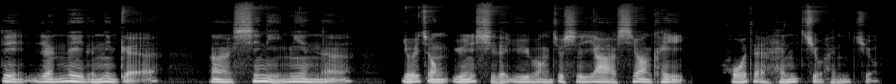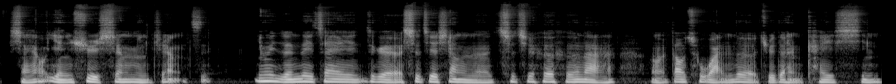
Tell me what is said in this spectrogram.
对人类的那个呃心里面呢，有一种原始的欲望，就是要希望可以活得很久很久，想要延续生命这样子。因为人类在这个世界上呢，吃吃喝喝啦，呃，到处玩乐，觉得很开心，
